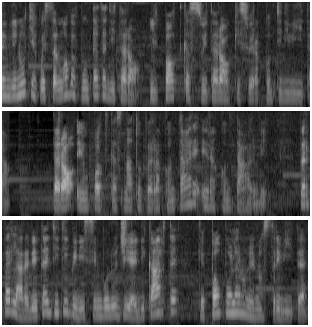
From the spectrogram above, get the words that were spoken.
Benvenuti a questa nuova puntata di Tarò, il podcast sui tarocchi, sui racconti di vita. Tarò è un podcast nato per raccontare e raccontarvi, per parlare dei tanti tipi di simbologia e di carte che popolano le nostre vite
